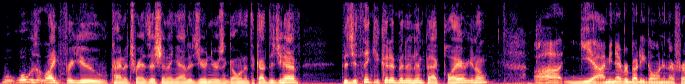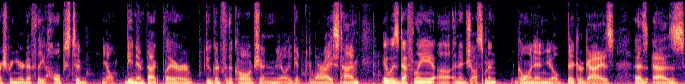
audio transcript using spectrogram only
wh- what was it like for you, kind of transitioning out of juniors and going into college? Did you have did you think you could have been an impact player? You know, Uh, yeah, I mean, everybody going in their freshman year definitely hopes to, you know, be an impact player, do good for the coach, and you know, you get more ice time. It was definitely uh, an adjustment going in, you know, bigger guys as as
